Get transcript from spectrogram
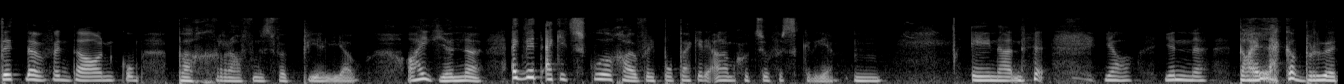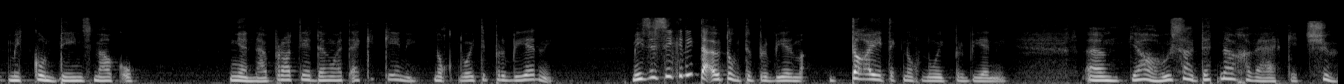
dit nou vandaan kom? Begrafnis verbeel jou. Ai jene, ek weet ek het skool gehou vir die poppe, ek het die arm goed so verskree. Mm. En dan ja, jene, daai lekker brood met kondensmelk op. Nee, nou praat jy 'n ding wat ek nie ken nie, nog nooit te probeer nie. Mense seker nie te oud om te probeer, maar daai het ek nog nooit probeer nie. Ehm um, ja, hoe sou dit nou gewerk het? Sjoe.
